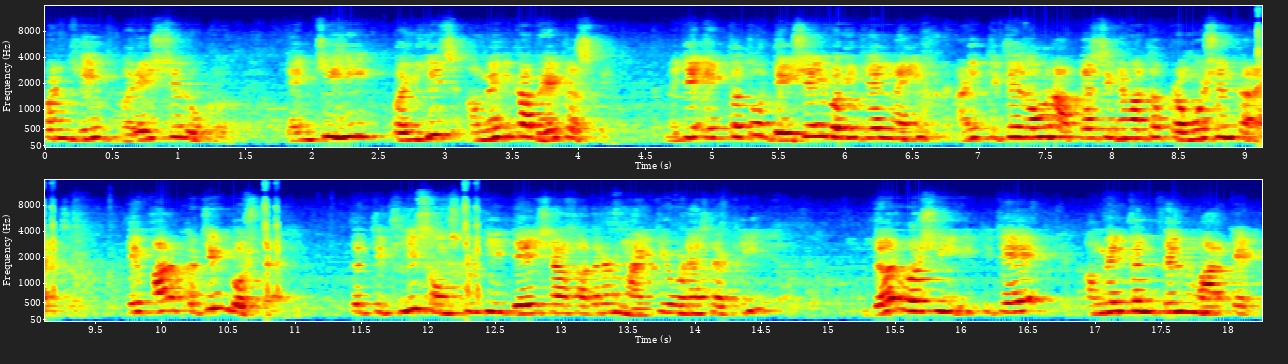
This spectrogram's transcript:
पण हे बरेचसे लोक त्यांची ही पहिलीच अमेरिका भेट असते. म्हणजे एक तर तो देशही बघितलेला नाही आणि तिथे जाऊन आपल्या सिनेमाचं प्रमोशन करायचं हे फार कठीण गोष्ट आहे. तर तिथली संस्कृती देश हा साधारण माहिती होण्यासाठी दरवर्षी तिथे अमेरिकन फिल्म मार्केट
